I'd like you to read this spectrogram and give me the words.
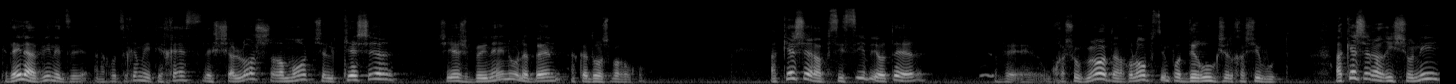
כדי להבין את זה, אנחנו צריכים להתייחס לשלוש רמות של קשר שיש בינינו לבין הקדוש ברוך הוא. הקשר הבסיסי ביותר, והוא חשוב מאוד, אנחנו לא עושים פה דירוג של חשיבות. הקשר הראשוני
